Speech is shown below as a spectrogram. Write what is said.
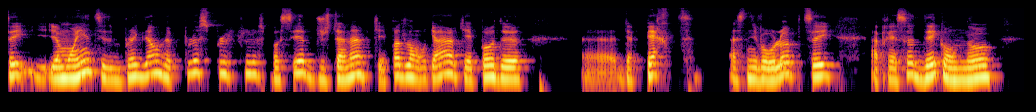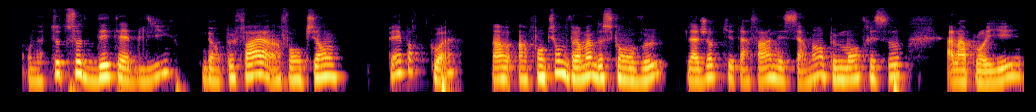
Il y a moyen de breakdown le plus, plus, plus possible, justement, qu'il n'y ait pas de longueur, qu'il n'y ait pas de, euh, de perte à ce niveau-là. Après ça, dès qu'on a, on a tout ça d'établi, ben, on peut faire en fonction, peu importe quoi, en, fonction vraiment de ce qu'on veut, la job qui est à faire nécessairement, on peut montrer ça à l'employé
